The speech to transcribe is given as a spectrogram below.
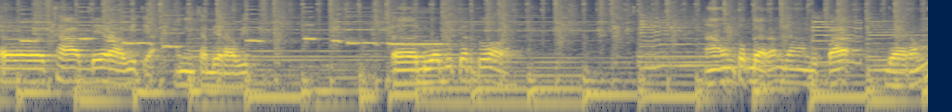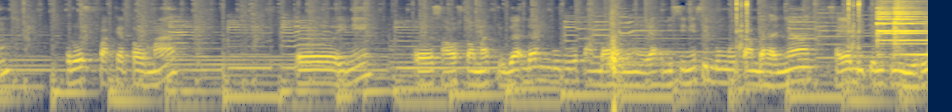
e, cabai rawit ya. Ini cabai rawit. E, dua butir telur. Nah untuk garam jangan lupa garam, terus pakai tomat. E, ini e, saus tomat juga dan bumbu tambahannya ya. Di sini sih bumbu tambahannya saya bikin sendiri.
